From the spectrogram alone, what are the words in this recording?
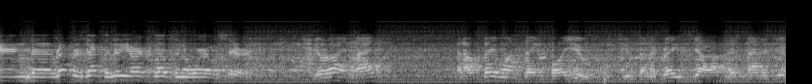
and uh, represent the New York clubs in the World Series. You're right, Mac. And I'll say one thing for you. You've done a great job as manager,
